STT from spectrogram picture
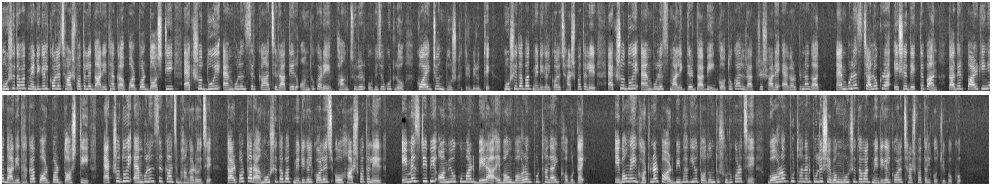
Murshidabad medical college হাসপাতালে দাঁড়িয়ে থাকা পরপর দশটি একশো দুই অ্যাম্বুলেন্সের কাঁচ রাতের অন্ধকারে ভাঙচুরের অভিযোগ উঠল কয়েকজন দুষ্কৃতীর বিরুদ্ধে। মুর্শিদাবাদ মেডিকেল কলেজ হাসপাতালের একশো দুই অ্যাম্বুলেন্স মালিকদের দাবি, গতকাল রাত্রে সাড়ে এগারোটা নাগাদ অ্যাম্বুলেন্স চালকরা এসে দেখতে পান তাদের পার্কিংয়ে দাঁড়িয়ে থাকা পরপর দশটি একশো দুই অ্যাম্বুলেন্সের কাঁচ ভাঙা রয়েছে। তারপর তারা মুর্শিদাবাদ মেডিকেল কলেজ ও হাসপাতালের এমএসডিপি অমিয় কুমার বেরা এবং বহরমপুর থানায় খবর দেয়। এবং এই ঘটনার পর বিভাগীয় তদন্ত শুরু করেছে বহরমপুর থানার পুলিশ এবং মুর্শিদাবাদ মেডিকেল কলেজ হাসপাতাল কর্তৃপক্ষ।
